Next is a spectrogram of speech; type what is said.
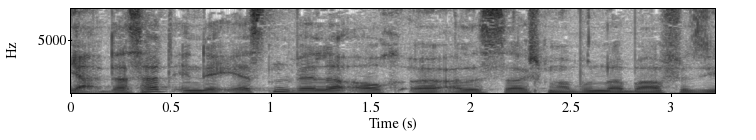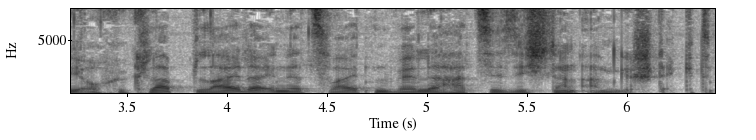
Ja, das hat in der ersten Welle auch äh, alles, sag ich mal, wunderbar für sie auch geklappt. Leider in der zweiten Welle hat sie sich dann angesteckt.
